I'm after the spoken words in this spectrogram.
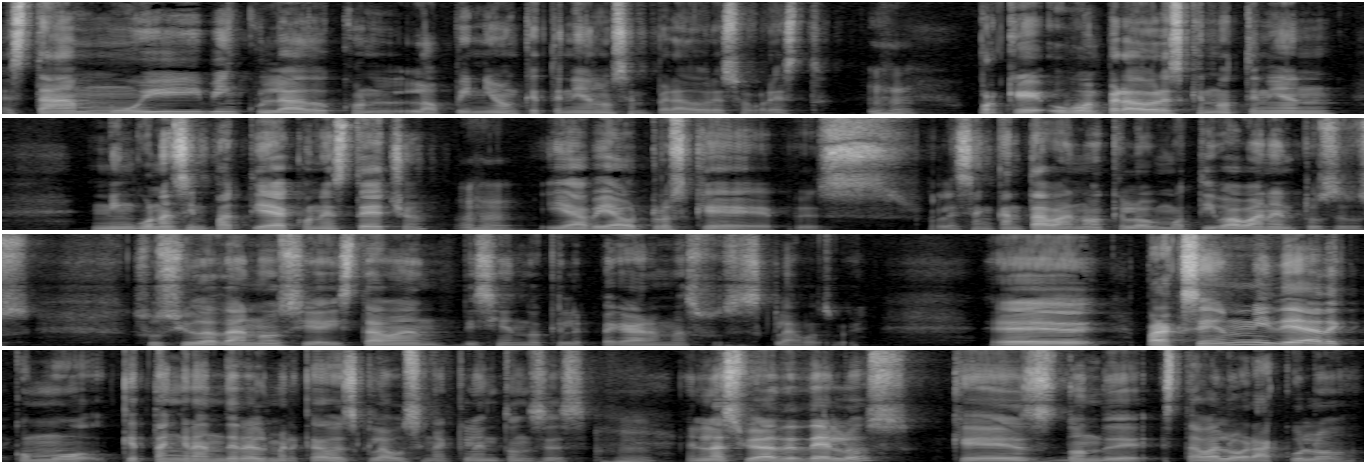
estaba muy vinculado con la opinión que tenían los emperadores sobre esto. Porque hubo emperadores que no tenían ninguna simpatía con este hecho y había otros que pues les encantaba, ¿no? Que lo motivaban entre sus, sus ciudadanos y ahí estaban diciendo que le pegaran a sus esclavos, güey. Eh, para que se den una idea de cómo, qué tan grande era el mercado de esclavos en aquel entonces, en la ciudad de Delos, que es donde estaba el oráculo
